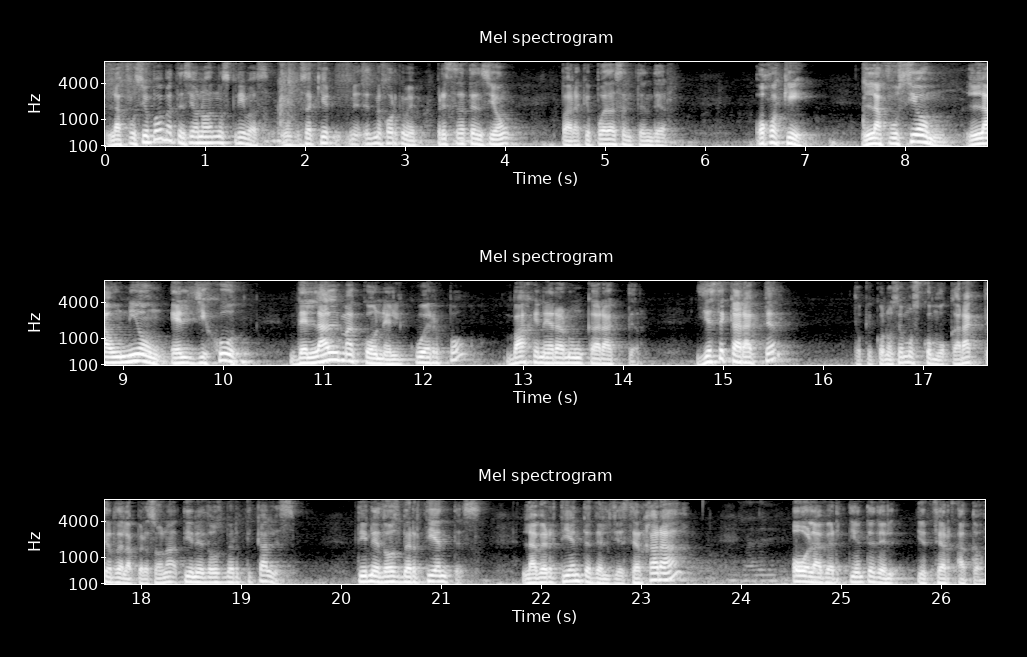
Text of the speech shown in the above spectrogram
La fusión, ponme atención, no, no escribas. es mejor que me prestes atención para que puedas entender. Ojo aquí, la fusión, la unión, el yihud del alma con el cuerpo va a generar un carácter. Y este carácter, lo que conocemos como carácter de la persona, tiene dos verticales tiene dos vertientes. La vertiente del Yeser Hará o la vertiente del Yeser Atov.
